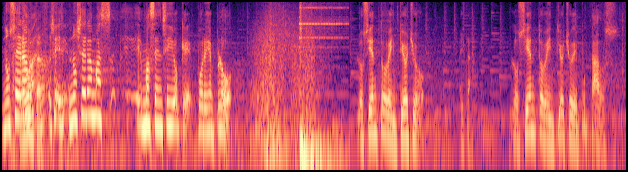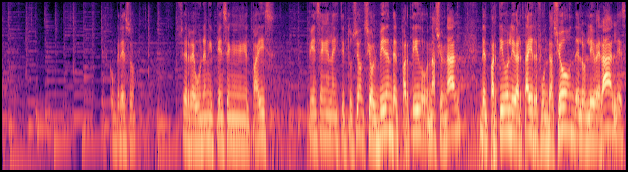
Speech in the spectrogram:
¿No será, más, no, será más, eh, más sencillo que, por ejemplo, los 128 Ahí está. Los 128 diputados del Congreso se reúnen y piensen en el país, piensen en la institución, se olviden del Partido Nacional, del Partido Libertad y Refundación, de los liberales,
